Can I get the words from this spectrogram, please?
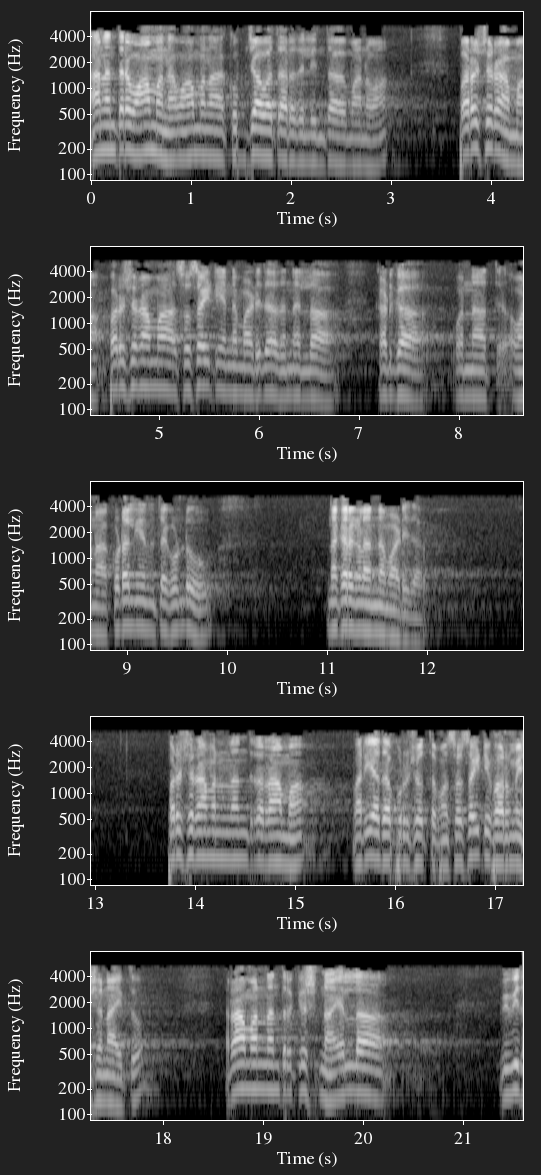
ಆನಂತರ ವಾಮನ ವಾಮನ ಕುಬ್ಜಾವತಾರದಲ್ಲಿಂತ ಮಾನವ. ಪರಶುರಾಮ ಪರಶುರಾಮ ಸೊಸೈಟಿಯನ್ನು ಮಾಡಿದ ಅದನ್ನೆಲ್ಲ ಖಡ್ಗವನ್ನು ಅವನ ಕೊಡಲಿಯನ್ನು ತಗೊಂಡು ನಗರಗಳನ್ನು ಮಾಡಿದ. ಪರಶುರಾಮನ ನಂತರ ರಾಮ, ಮರ್ಯಾದಾ ಪುರುಷೋತ್ತಮ, ಸೊಸೈಟಿ ಫಾರ್ಮೇಷನ್ ಆಯಿತು. ರಾಮನ ನಂತರ ಕೃಷ್ಣ, ಎಲ್ಲ ವಿವಿಧ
